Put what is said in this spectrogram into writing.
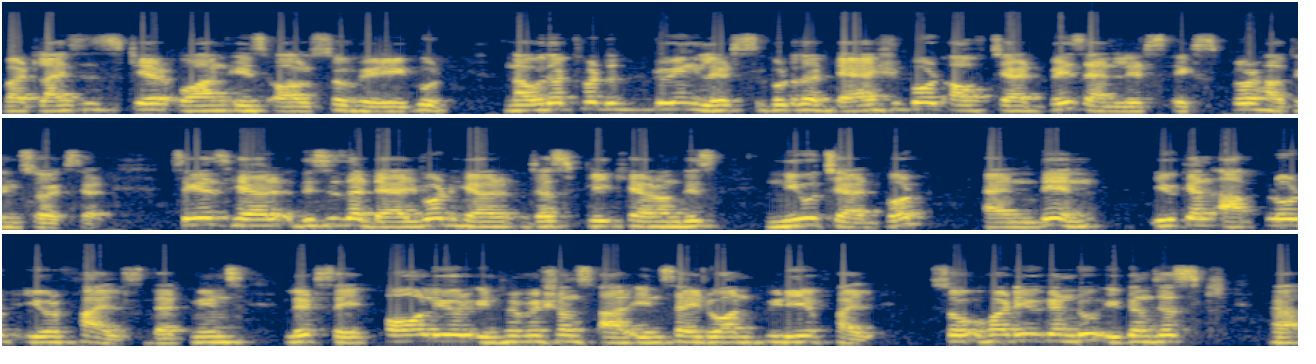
but license tier 1 is also very good. Now without further doing let's go to the dashboard of chatbase and let's explore how things work here. So guys here this is the dashboard here. Just click here on this new chatbot and then you can upload your files. That means let's say all your informations are inside one pdf file. So what you can do you can just uh,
